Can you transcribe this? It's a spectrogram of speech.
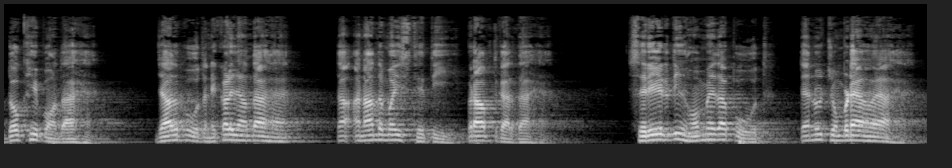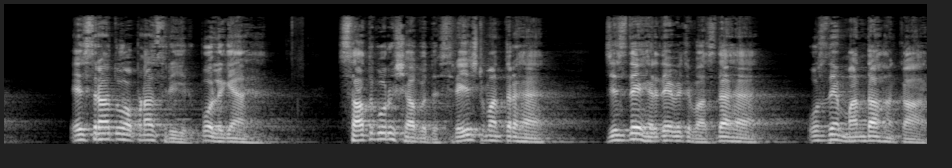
ਦੁੱਖ ਹੀ ਪਾਉਂਦਾ ਹੈ। ਜਦ ਭੂਤ ਨਿਕਲ ਜਾਂਦਾ ਹੈ, ਤਾਂ ਆਨੰਦਮਈ ਸਥਿਤੀ ਪ੍ਰਾਪਤ ਕਰਦਾ ਹੈ। ਸਰੀਰ ਦੀ ਹਉਮੈ ਦਾ ਭੂਤ ਤੈਨੂੰ ਚੁੰਬੜਿਆ ਹੋਇਆ ਹੈ। ਇਸ ਤਰ੍ਹਾਂ ਤੂੰ ਆਪਣਾ ਸਰੀਰ ਭੁੱਲ ਗਿਆ ਹੈ। ਸਤਿਗੁਰ ਸ਼ਬਦ ਸ੍ਰੇਸ਼ਟ ਮੰਤਰ ਹੈ। ਜਿਸ ਦੇ ਹਿਰਦੇ ਵਿੱਚ ਵਸਦਾ ਹੈ, ਉਸ ਦੇ ਮਨ ਦਾ ਹੰਕਾਰ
